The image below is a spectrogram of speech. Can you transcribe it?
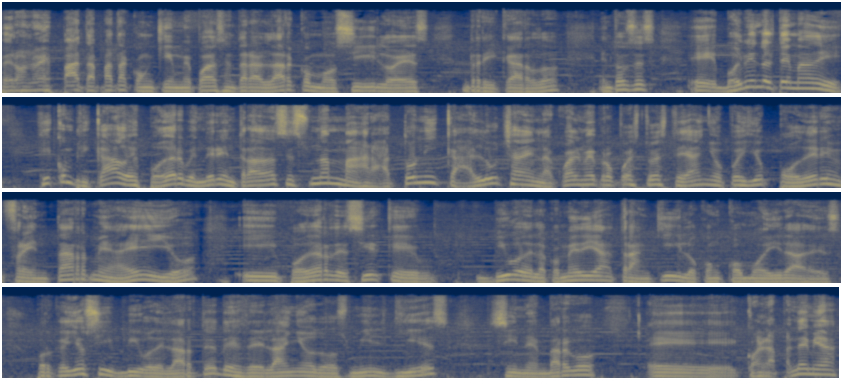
Pero no es pata pata con quien me pueda sentar a hablar como sí lo es Ricardo. Entonces, eh, volviendo al tema de qué complicado es poder vender entradas, es una maratónica lucha en la cual me he propuesto este año, pues yo poder enfrentarme a ello y poder decir que vivo de la comedia tranquilo, con comodidades. Porque yo sí vivo del arte desde el año 2010. Sin embargo, eh, con la pandemia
